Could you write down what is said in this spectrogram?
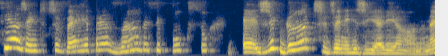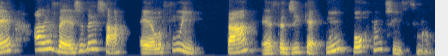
se a gente estiver represando esse fluxo é, gigante de energia ariana, né? Ao invés de deixar ela fluir, tá? Essa dica é importantíssima.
